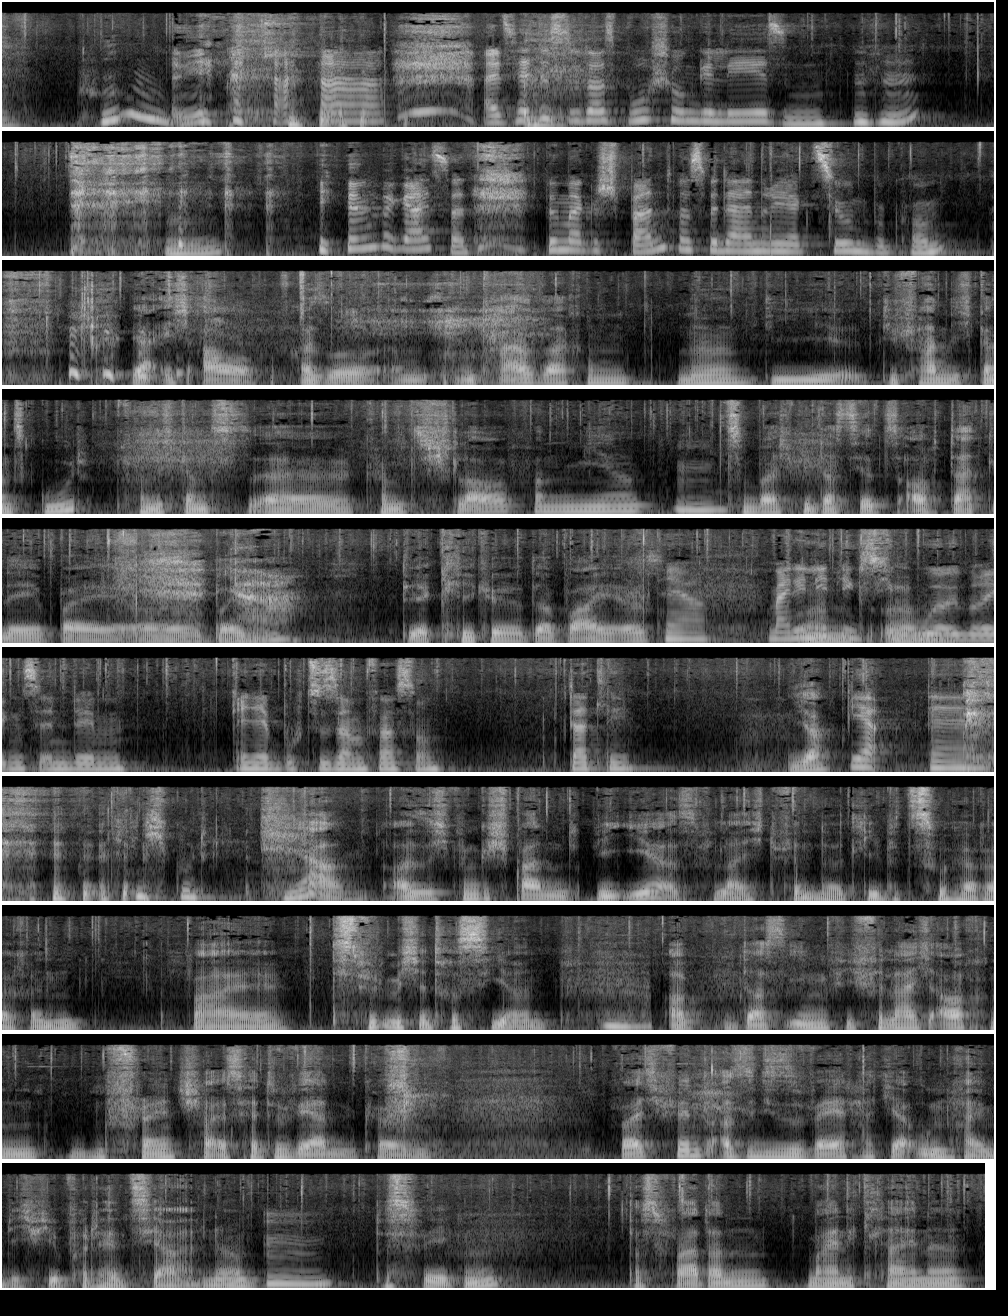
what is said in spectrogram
als hättest du das Buch schon gelesen. Mhm. Ich bin begeistert. Ich bin mal gespannt, was wir da an Reaktionen bekommen. Ja, ich auch. Also ähm, ein paar Sachen, ne, die, die fand ich ganz gut, fand ich ganz, äh, ganz schlau von mir. Zum Beispiel, dass jetzt auch Dudley bei, äh, bei Mhm. Ja. der Clique dabei ist. Ja, meine Und, Lieblingsfigur ähm, übrigens in dem in der Buchzusammenfassung. Dudley. Ja, Ja, äh, finde ich gut. ja, also ich bin gespannt, wie ihr es vielleicht findet, liebe Zuhörerinnen. Weil das würde mich interessieren, ob das irgendwie vielleicht auch ein, ein Franchise hätte werden können. Weil ich finde, also diese Welt hat ja unheimlich viel Potenzial, ne? Deswegen, das war dann meine kleine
